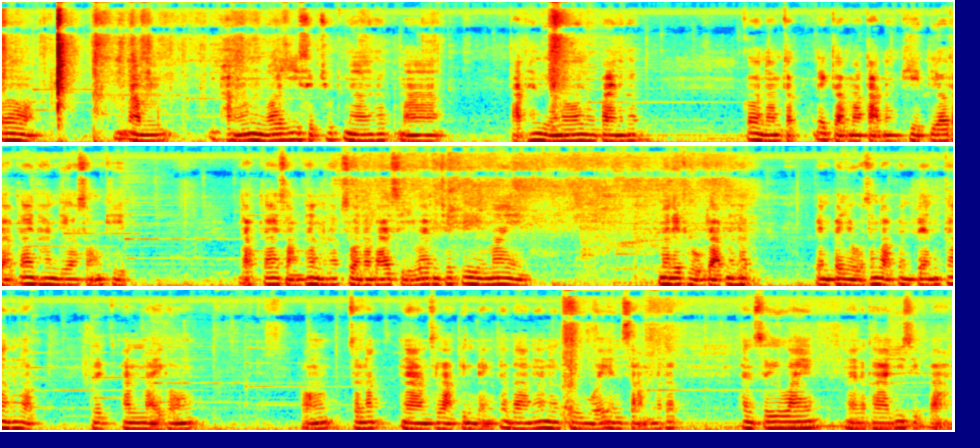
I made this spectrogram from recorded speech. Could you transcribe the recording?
ก็ นำผัง120ชุดมานะครับ มาตัดให้เหลือน้อยลงไปนะครับ ก็นำจากเลขดับมาตัดนะขีดเดียวดับได้ท่านเดียวสองขีด ดับได้สองท่านนะครับ ส่วนระบายสีไว้เป็นชุดที่ไม่ไม่ได้ถูกดับนะครับ เป็นประโยชน์สำหรับแฟนๆทุกท่านสำหรับผลิตภัณฑ์ใหม่ของของสำนักงานสลากกินแบ่งรัฐบาลนั่นคือหวย N3 นะครับท่านซื้อไว้ในราคา 20 บาท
